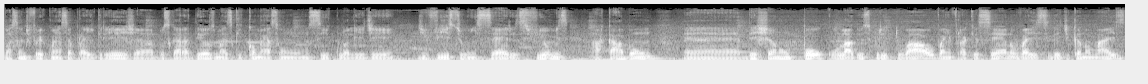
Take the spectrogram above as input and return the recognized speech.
bastante frequência para a igreja, buscar a Deus, mas que começam um ciclo ali de, de vício em séries, filmes, acabam é, deixando um pouco o lado espiritual, vai enfraquecendo, vai se dedicando mais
